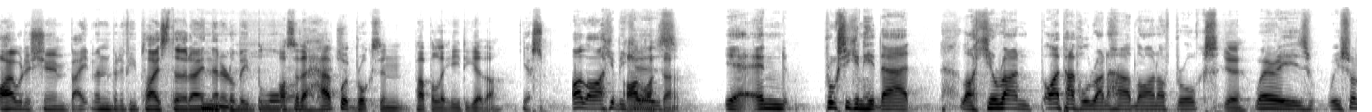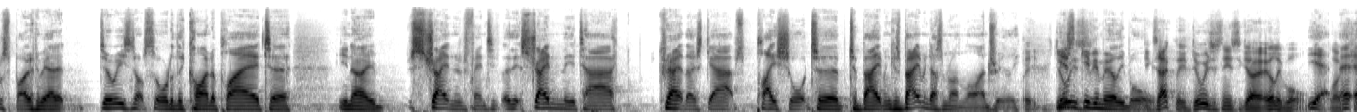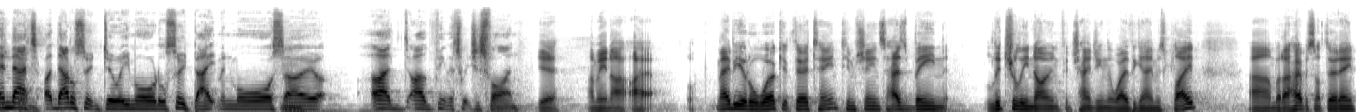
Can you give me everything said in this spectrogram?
I would assume Bateman. But if he plays 13, Hmm. then it'll be Blore. Oh, so they have put Brooks and Papali'i together. yes. I like it I because like that. yeah, and Brooksy can hit that. Like he'll run, IPAP will run a hard line off Brooks. Yeah. Whereas we've sort of spoken about it. Dewey's not sort of the kind of player to, you know, straighten the defensive, uh, straighten the attack, create those gaps, play short to, to Bateman because Bateman doesn't run lines really. But You Dewey's- just give him early ball. Exactly. Dewey just needs to go early ball. Yeah, like and, and that's been. that'll suit Dewey more. It'll suit Bateman more. So Hmm. I I think the switch is fine. Yeah, I mean, I, I look, maybe it'll work at 13. Tim Sheens has been literally known for changing the way the game is played, um, but I hope it's not 13.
